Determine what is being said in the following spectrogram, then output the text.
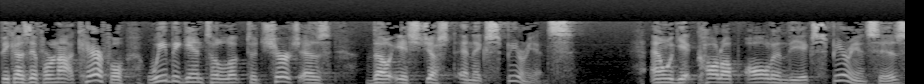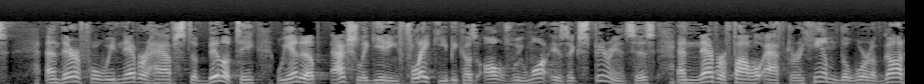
Because if we're not careful, we begin to look to church as though it's just an experience. And we get caught up all in the experiences, and therefore we never have stability. We end up actually getting flaky because all we want is experiences and never follow after Him, the Word of God,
